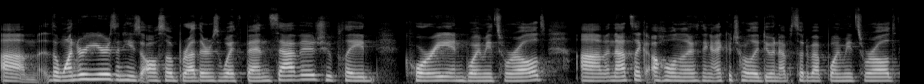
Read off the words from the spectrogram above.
um, The Wonder Years, and he's also brothers with Ben Savage, who played Corey in Boy Meets World. Um, and that's like a whole other thing. I could totally do an episode about Boy Meets World.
